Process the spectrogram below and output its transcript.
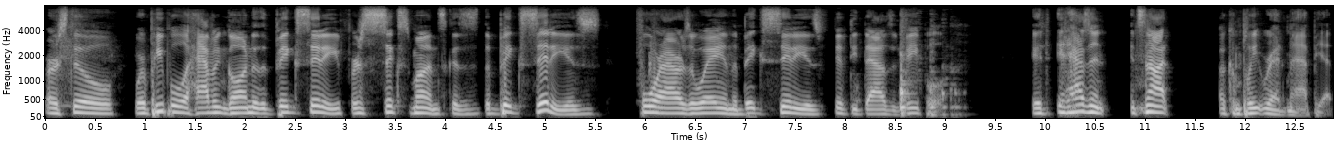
are still where people haven't gone to the big city for six months because the big city is four hours away and the big city is 50,000 people. It, it hasn't, it's not a complete red map yet.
